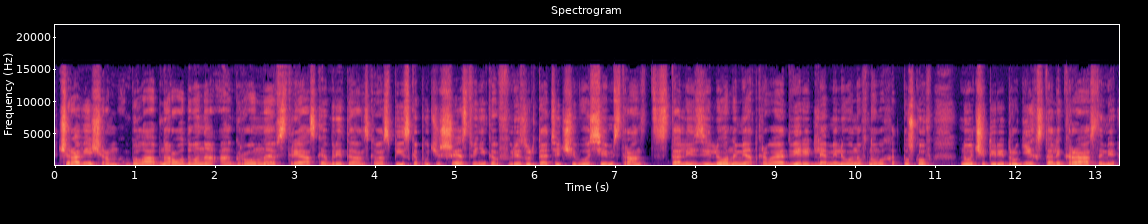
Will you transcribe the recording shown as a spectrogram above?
Вчера вечером была обнародована огромная встряска британского списка путешественников, в результате чего семь стран стали зелеными, открывая двери для миллионов новых отпусков, но четыре других стали красными,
